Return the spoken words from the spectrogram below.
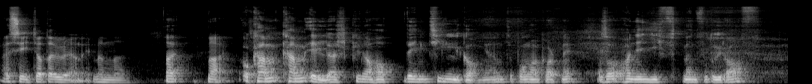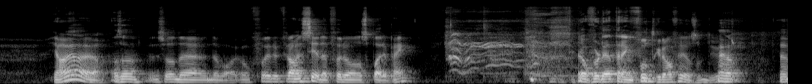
Jeg sier ikke at jeg er uenig, men uh, Nei. nei. Og hvem, hvem ellers kunne hatt den tilgangen til Paul McCartney? Altså, Han er gift med en fotograf. Ja, ja, ja. Altså, Så det, det var jo for, fra hans side for å spare penger. ja, for det trenger Fotograf er jo så dyrt. Ja. Ja.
